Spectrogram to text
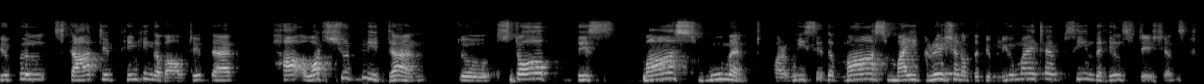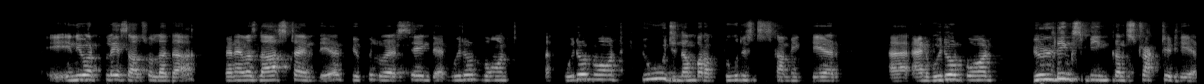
people started thinking about it that how, what should be done to stop this mass movement, or we say the mass migration of the people. You might have seen the hill stations in your place also, Ladakh. When I was last time there, people were saying that we don't want we don't want huge number of tourists coming here, uh, and we don't want buildings being constructed here.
